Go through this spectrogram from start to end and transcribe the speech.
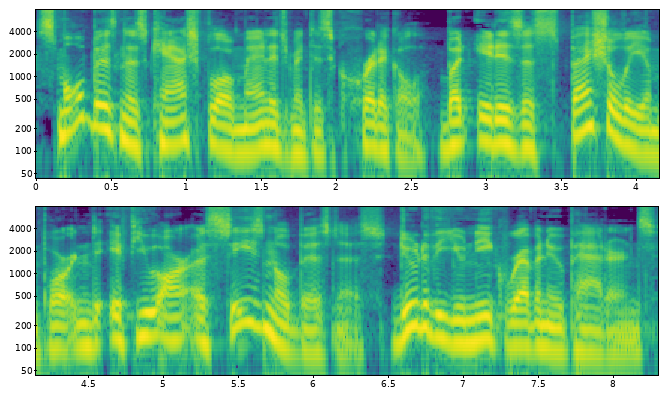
Small business cash flow management is critical, but it is especially important if you are a seasonal business due to the unique revenue patterns.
